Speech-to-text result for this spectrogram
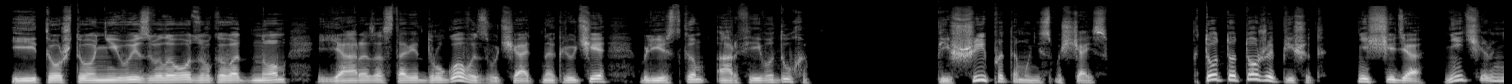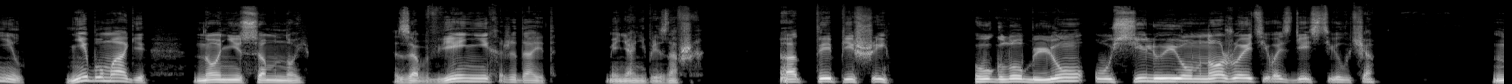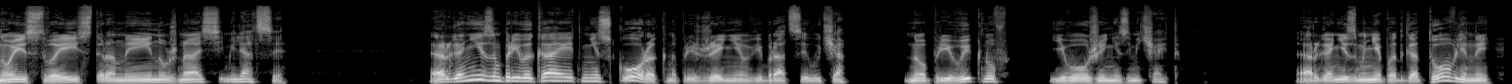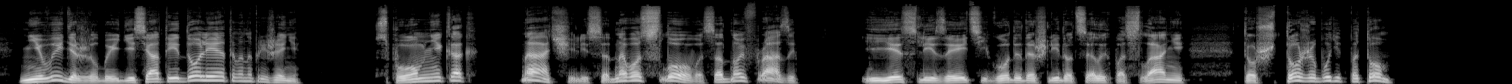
И то, что не вызвало отзвука в одном, яро заставит другого звучать на ключе, близком арфе его духа. Пиши, потому не смущайся. Кто-то тоже пишет, не щадя ни чернил, ни бумаги, но не со мной. Забвение их ожидает, меня не признавших. А ты пиши. Углублю, усилю и умножу эти воздействия луча. Но и с твоей стороны нужна ассимиляция. Организм привыкает не скоро к напряжениям вибрации луча, но, привыкнув, его уже не замечает. Организм неподготовленный не выдержал бы и десятой доли этого напряжения. Вспомни, как начали с одного слова, с одной фразы. И если за эти годы дошли до целых посланий, то что же будет потом?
